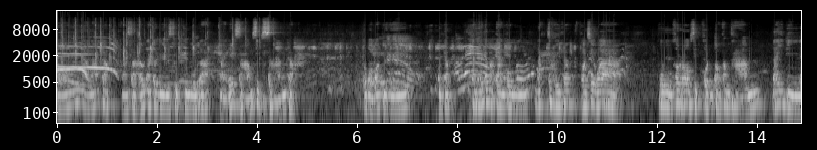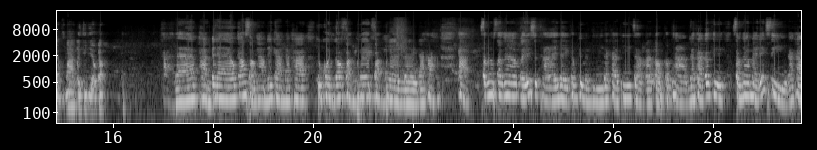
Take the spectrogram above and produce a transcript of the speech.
น้องนานะครับนางส สาวนาตาลีสุขินุระหมายเลข33 ครับก็บอกว่าปีนี้นะครับคณะกรรมการคงหนักใจครับ เพราะเชื่อว่า ผู้เข้ารอบ10คนตอบคำถามได้ดีอย่างมากเลยทีเดียวครับ ค่ะและผ่านไปแล้วเก้าสาวงามด้วยกันนะคะ ทุกคนก็ฟังเพลิดฟังเพลินเลยนะคะ ค่ะสำหรับสาวงามหมายเลขสุดท้ายในค่ำคืนวันนี้นะคะ ที่จะมาตอบคำถามนะคะ ก็คือสาวงามหมายเลขสี่นะคะ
